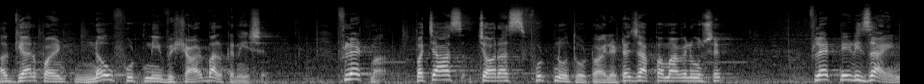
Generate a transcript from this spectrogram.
અગિયાર પોઈન્ટ નવ ફૂટની વિશાળ બાલ્કની છે. ફ્લેટમાં પચાસ ચોરસ ફૂટનું તો ટોયલેટ જ આપવામાં આવેલું છે. ફ્લેટની ડિઝાઇન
